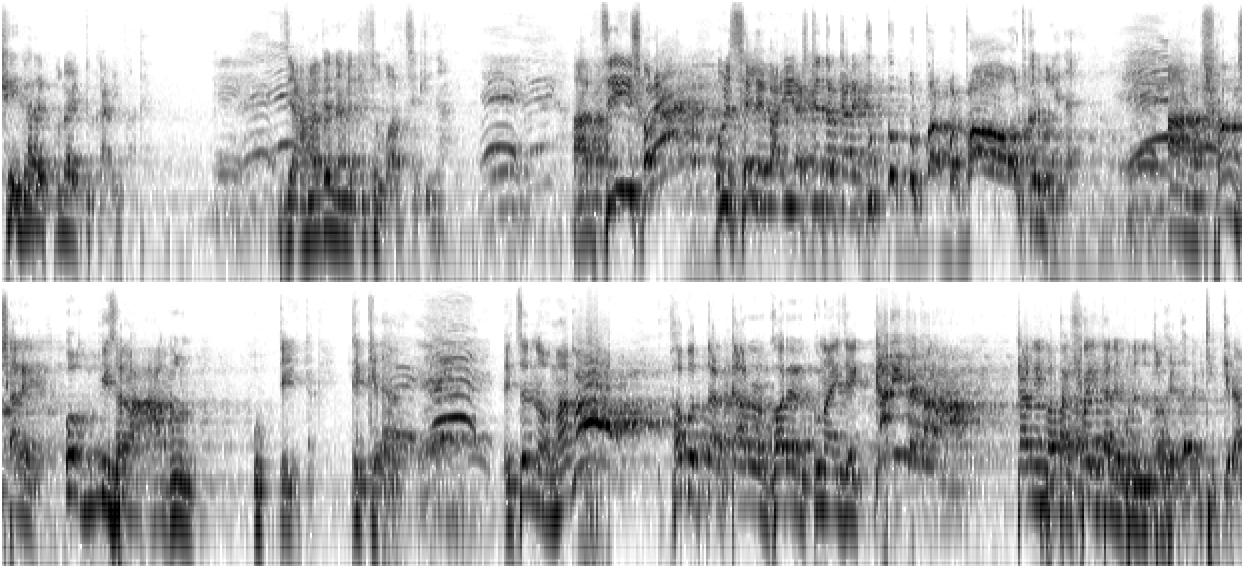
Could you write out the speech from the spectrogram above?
সেই ঘরের কোনো একটু কানি পাতে যে আমাদের নামে কিছু বলছে কিনা। আর যেই শোনে, ওই ছেলে বাড়ি আসলে তার কানে কুট কুট কুট কুট কুট কুট করে বলি দেয়। আর সংসারে অগ্নিঝরা আগুন উঠতেই থাকে। ঠিক কিনা? এই জন্য মাগো, খবরদার কারোর ঘরের কোনায় যে কানি কানি পাতা শয়তানে পরিণত হয়ে যাবে ঠিক কিনা?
